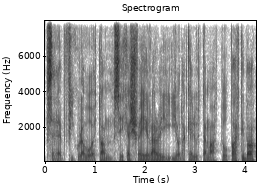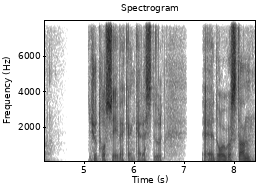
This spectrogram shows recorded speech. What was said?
szerep, figura voltam Székesfehérvár, hogy így oda kerültem a tópartiba, és ott hosszú éveken keresztül dolgoztam.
